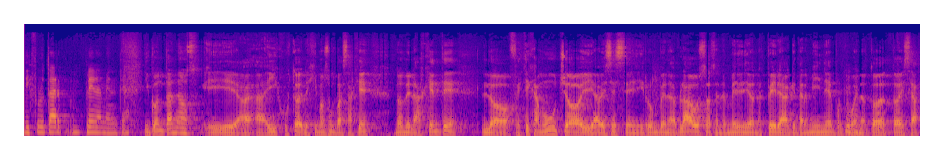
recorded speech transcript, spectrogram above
disfrutar plenamente. Y contanos, eh, ahí justo elegimos un pasaje donde la gente lo festeja mucho y a veces se irrumpen aplausos, en el medio no espera que termine, porque bueno, toda, toda esa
